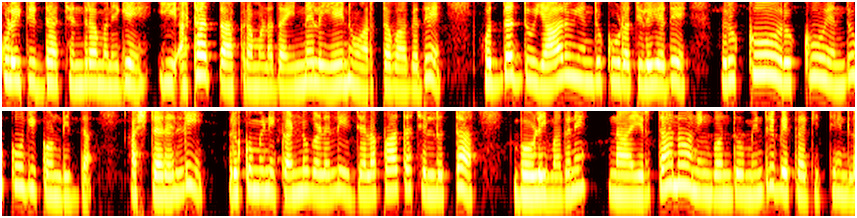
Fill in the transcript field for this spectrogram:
ಕುಳಿತಿದ್ದ ಚಂದ್ರಮನಿಗೆ ಈ ಹಠಾತ್ ಆಕ್ರಮಣದ ಹಿನ್ನೆಲೆ ಏನೂ ಅರ್ಥವಾಗದೆ ಹೊದ್ದದ್ದು ಯಾರು ಎಂದು ಕೂಡ ತಿಳಿಯದೆ ರುಕ್ಕು ರುಕ್ಕು ಎಂದು ಕೂಗಿಕೊಂಡಿದ್ದ. ಅಷ್ಟರಲ್ಲಿ ರುಕುಮಿಣಿ ಕಣ್ಣುಗಳಲ್ಲಿ ಜಲಪಾತ ಚೆಲ್ಲುತ್ತಾ, ಬೋಳಿ ಮಗನೇ, ನಾ ಇರ್ತಾನೋ, ನಿಂಗೊಂದು ಮಿಂಡ್ರಿ ಬೇಕಾಗಿತ್ತೇನ್ಲ?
